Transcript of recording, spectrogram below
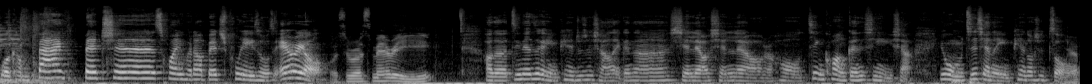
Welcome back, bitches！欢迎回到 Bitch Please，我是 Ariel，我是 Rosemary。好的，今天这个影片就是想要来跟大家闲聊闲聊，然后近况更新一下，因为我们之前的影片都是走。Yep.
